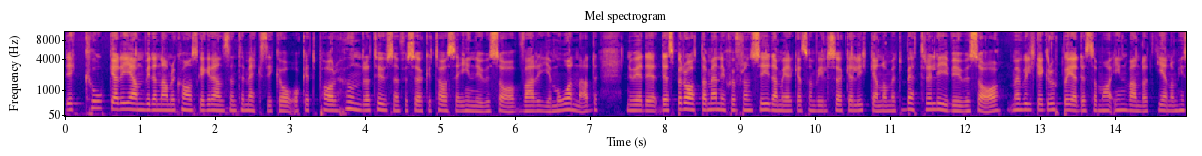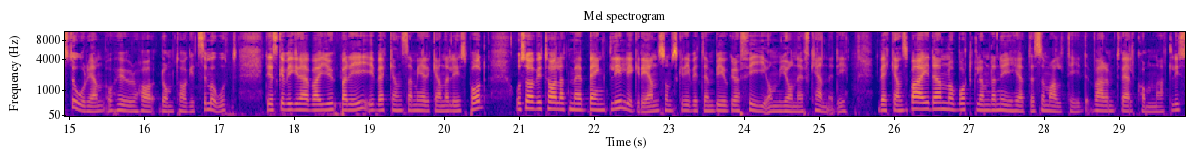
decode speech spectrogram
Det kokar igen vid den amerikanska gränsen till Mexiko och ett par hundratusen försöker ta sig in i USA varje månad. Nu är det desperata människor från Sydamerika som vill söka lyckan om ett bättre liv i USA. Men vilka grupper är det som har invandrat genom historien och hur har de tagits emot? Det ska vi gräva djupare i i veckans Amerikaanalyspodd. Och så har vi talat med Bengt Liljegren som skrivit en biografi om John F Kennedy. Veckans Biden och bortglömda nyheter som alltid. Varmt välkomna att lyssna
